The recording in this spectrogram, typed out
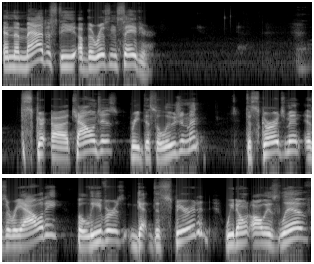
and the majesty of the risen Savior. Uh, challenges breed disillusionment. Discouragement is a reality. Believers get dispirited. We don't always live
